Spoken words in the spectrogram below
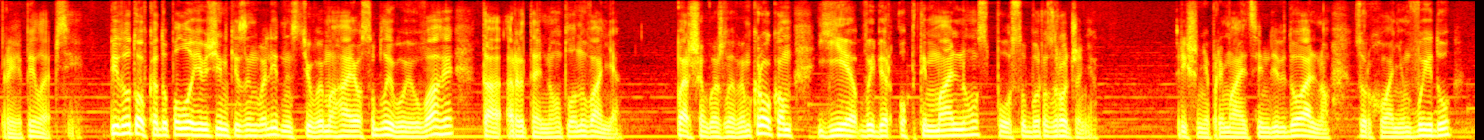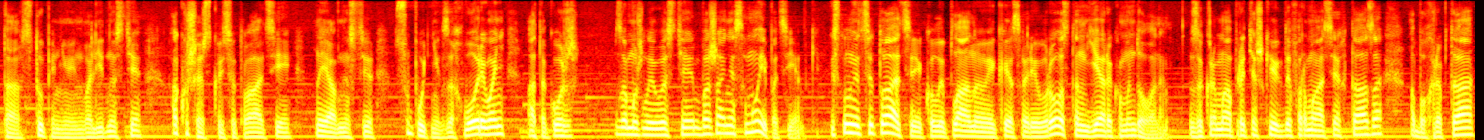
при епілепсії. Підготовка до пологів жінки з інвалідністю вимагає особливої уваги та ретельного планування. Першим важливим кроком є вибір оптимального способу розродження. Рішення приймається індивідуально з урахуванням виду та ступеню інвалідності, акушерської ситуації, наявності супутніх захворювань, а також за можливості бажання самої пацієнтки. Існують ситуації, коли плановий кесарів розтин є рекомендованим, зокрема при тяжких деформаціях таза або хребта,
